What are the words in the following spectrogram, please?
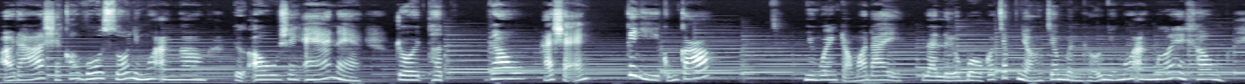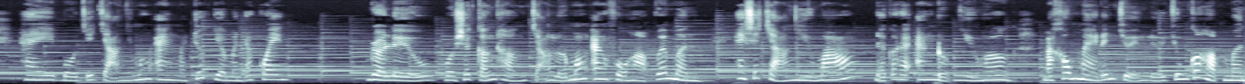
ở đó sẽ có vô số những món ăn ngon từ âu sang á nè, rồi thịt rau, hải sản, cái gì cũng có. Nhưng quan trọng ở đây là liệu bồ có chấp nhận cho mình thử những món ăn mới hay không, hay bồ chỉ chọn những món ăn mà trước giờ mình đã quen? Rồi liệu bồ sẽ cẩn thận chọn lựa món ăn phù hợp với mình, hay sẽ chọn nhiều món để có thể ăn được nhiều hơn mà không màng đến chuyện liệu chúng có hợp mình,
